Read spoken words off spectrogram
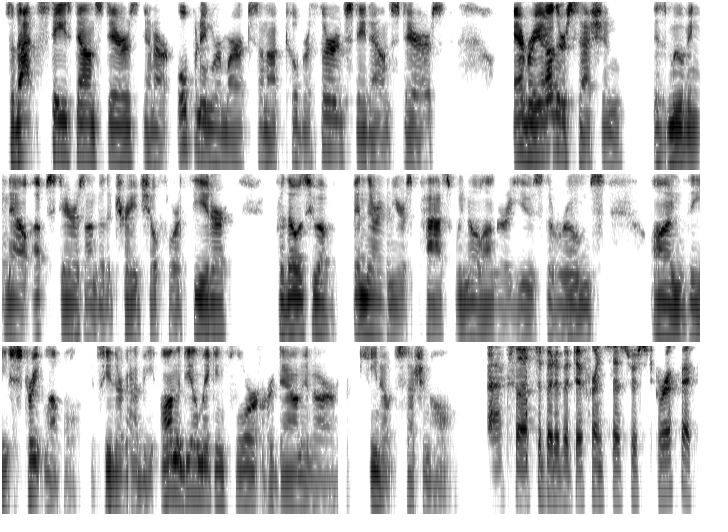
So that stays downstairs, and our opening remarks on October 3rd stay downstairs. Every other session is moving now upstairs onto the trade show floor theater. For those who have been there in years past, we no longer use the rooms on the street level. It's either going to be on the deal making floor or down in our keynote session hall. Excellent. That's a bit of a difference. This was terrific.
